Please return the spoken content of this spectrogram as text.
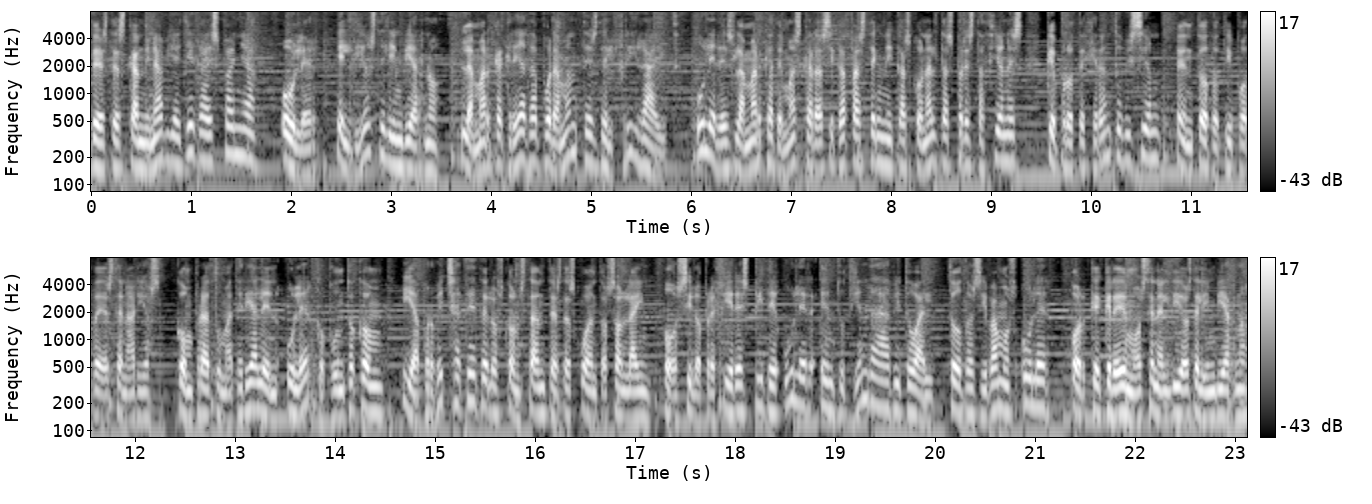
Desde Escandinavia llega a España Uller, el dios del invierno, la marca creada por amantes del freeride. Uller es la marca de máscaras y gafas técnicas con altas prestaciones que protegerán tu visión en todo tipo de escenarios. Compra tu material en ulerco.com y aprovechate de los constantes descuentos online. O si lo prefieres, pide Uller en tu tienda habitual. Todos llevamos Uller porque creemos en el dios del invierno.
